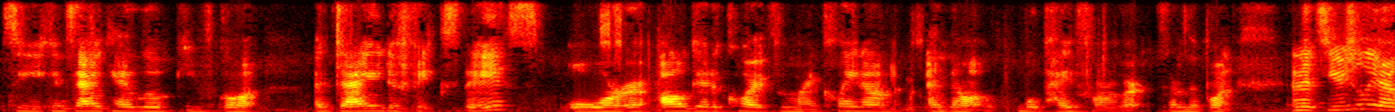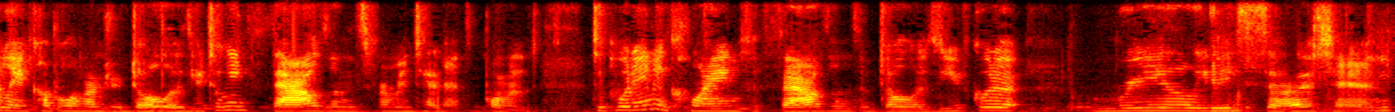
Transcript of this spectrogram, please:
So you can say, okay, look, you've got a day to fix this, or I'll get a quote from my cleaner and they'll we'll pay for it from the bond. And it's usually only a couple of hundred dollars. You're talking thousands from a tenant's bond. To put in a claim for thousands of dollars, you've got to really be certain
